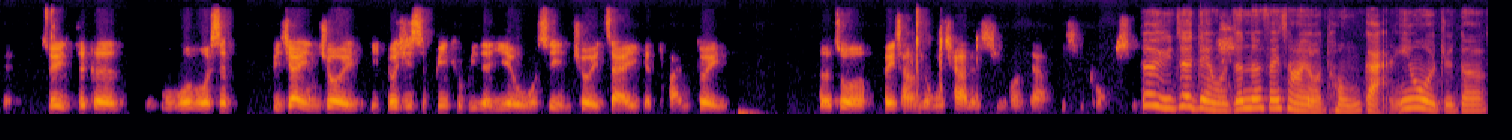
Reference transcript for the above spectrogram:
对，所以这个我我是比较 enjoy，尤其是 B to B 的业务，我是 enjoy 在一个团队合作非常融洽的情况下一起共事。对于这点，我真的非常有同感，因为我觉得。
